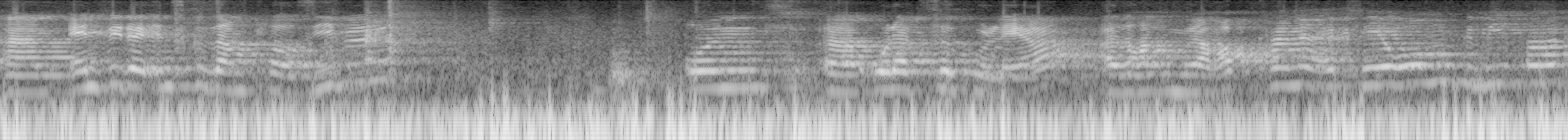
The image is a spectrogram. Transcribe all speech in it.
ähm, entweder insgesamt plausibel und, äh, oder zirkulär, also haben überhaupt keine Erklärung geliefert.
